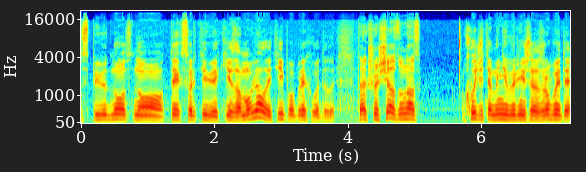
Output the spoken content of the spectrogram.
співвідносно тих сортів, які замовляли, ті поприходили. Так що зараз у нас Хочеться мені верніше зробити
